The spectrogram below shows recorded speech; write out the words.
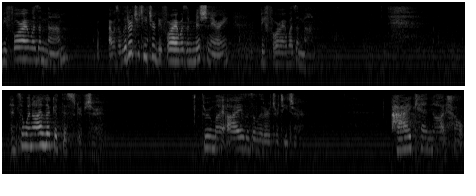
before I was a mom. I was a literature teacher before I was a missionary, before I was a mom. And so when I look at this scripture through my eyes as a literature teacher, I cannot help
